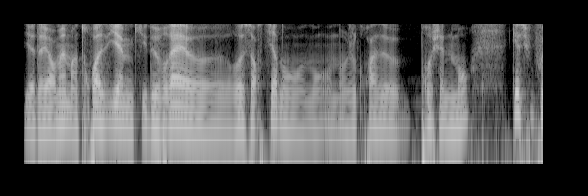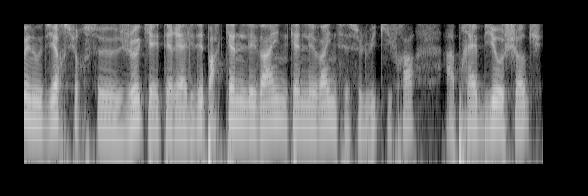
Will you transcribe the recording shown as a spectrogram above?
Il y a d'ailleurs même un troisième qui devrait ressortir, je crois, prochainement. Qu'est-ce que vous pouvez nous dire sur ce jeu qui a été réalisé par Ken Levine? Ken Levine, c'est celui qui fera après Bioshock,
